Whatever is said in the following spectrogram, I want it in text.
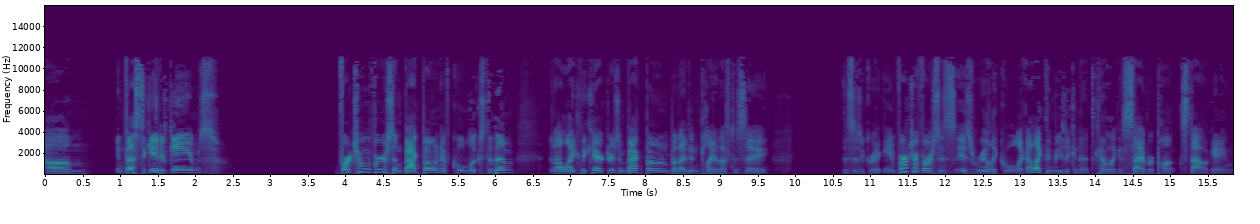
um, investigative games. Virtuverse and Backbone have cool looks to them, and I like the characters in Backbone, but I didn't play enough to say this is a great game. Virtuverse is, is really cool. Like I like the music in it. It's kind of like a cyberpunk style game.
